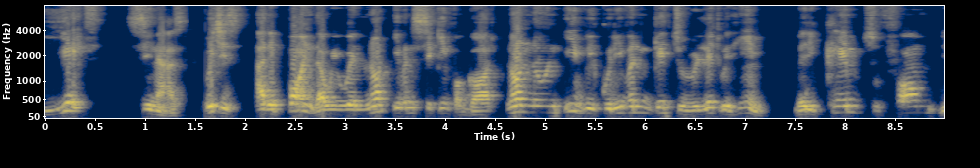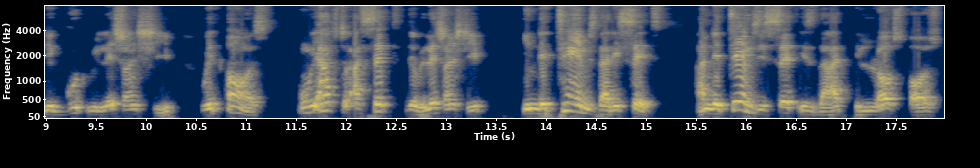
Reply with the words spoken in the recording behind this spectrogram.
yet sinners, which is at a point that we were not even seeking for God, not knowing if we could even get to relate with Him. But He came to form the good relationship with us. And we have to accept the relationship in the terms that He sets. And the terms He set is that He loves us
